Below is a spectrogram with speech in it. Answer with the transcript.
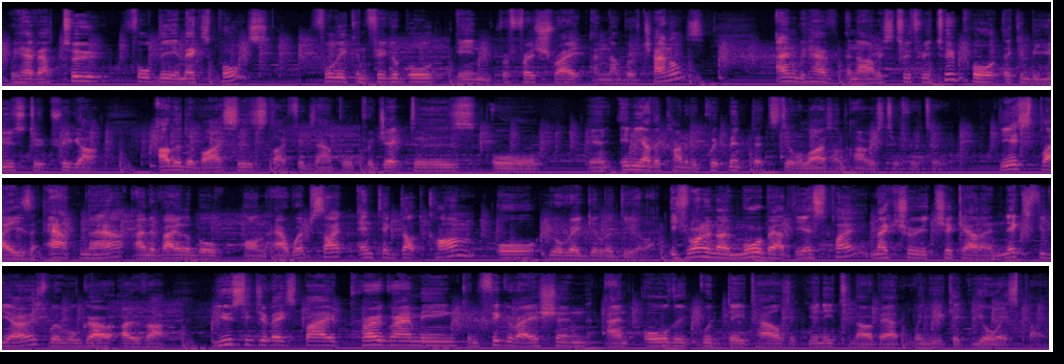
we have our two full DMX ports, fully configurable in refresh rate and number of channels. And we have an RS-232 port that can be used to trigger other devices, like for example, projectors or any other kind of equipment that still relies on RS-232. The S-Play is out now and available on our website, enttec.com or your regular dealer. If you want to know more about the S-Play, make sure you check out our next videos where we'll go over usage of S-Play, programming, configuration, and all the good details that you need to know about when you get your S-Play.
